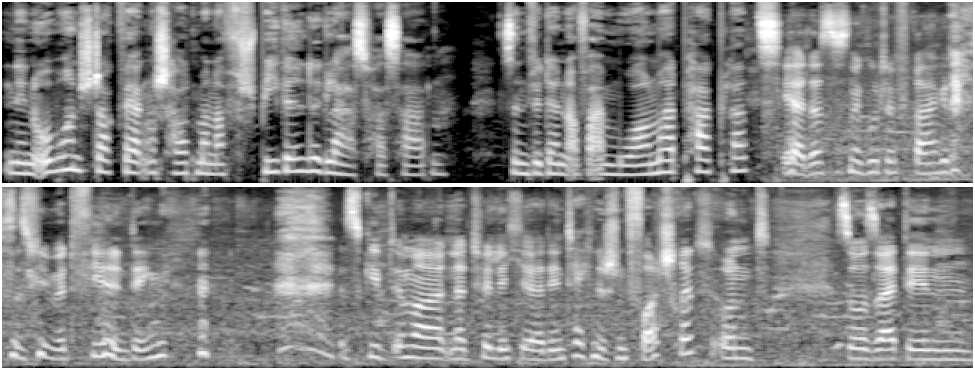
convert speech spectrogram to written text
In den oberen Stockwerken schaut man auf spiegelnde Glasfassaden. Sind wir denn auf einem Walmart-Parkplatz? Ja, das ist eine gute Frage. Das ist wie mit vielen Dingen. Es gibt immer natürlich äh, den technischen Fortschritt und so seit den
